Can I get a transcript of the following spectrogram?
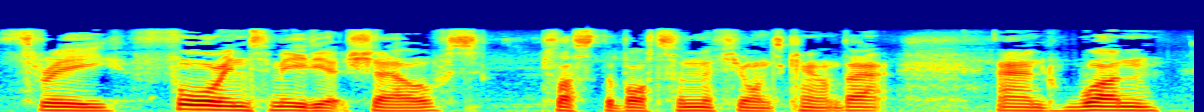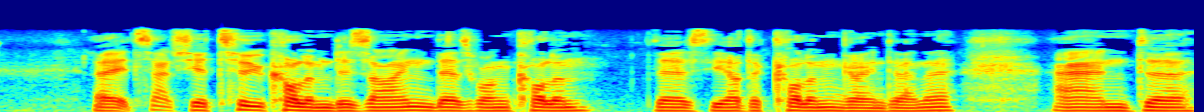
three four intermediate shelves plus the bottom if you want to count that. And one uh, it's actually a two column design. There's one column there's the other column going down there. And uh,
